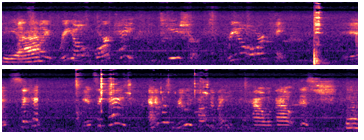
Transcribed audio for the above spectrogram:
Yeah. Let's play real or cake. T-shirt. Real or cake. It's a cake. It's a cake. And it was really fun to make. How about this? sh- Yeah.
